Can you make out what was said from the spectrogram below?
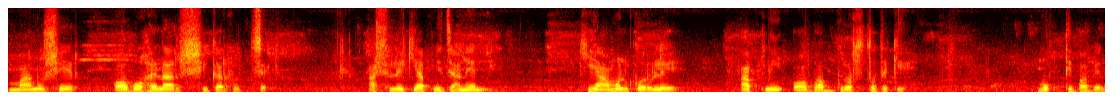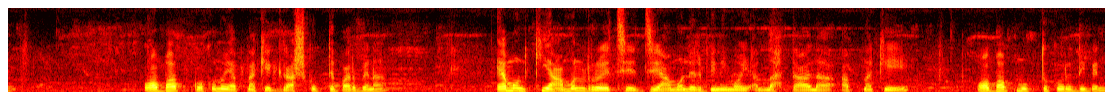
মানুষের অবহেলার শিকার হচ্ছে। আসলে কি আপনি জানেন কি আমল করলে আপনি অভাবগ্রস্ত থেকে মুক্তি পাবেন? অভাব কখনোই আপনাকে গ্রাস করতে পারবে না। এমন কি আমল রয়েছে যে আমলের বিনিময়ে আল্লাহ তাআলা আপনাকে অভাবমুক্ত করে দিবেন?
